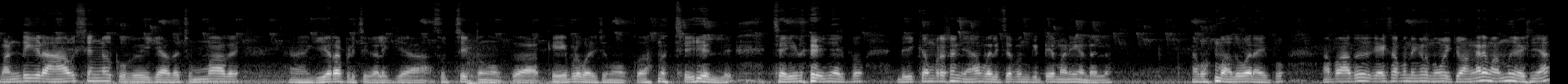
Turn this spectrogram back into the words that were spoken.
വണ്ടിയുടെ ആവശ്യങ്ങൾക്ക് ഉപയോഗിക്കാതെ ചുമ്മാതെ ഗിയറെ പിടിച്ച് കളിക്കുക സ്വിച്ച് ഇട്ട് നോക്കുക കേബിൾ വലിച്ച് നോക്കുക എന്ന് ചെയ്യൽ. ചെയ്ത് കഴിഞ്ഞാൽ ഇപ്പോൾ ഡീകംപ്രഷൻ ഞാൻ വലിച്ചപ്പം കിട്ടിയ മണി കണ്ടല്ലോ. അപ്പം അതുപോലെ ആയിപ്പോൾ അപ്പോൾ അത് കേസ് അപ്പം നിങ്ങൾ നോക്കിക്കോ. അങ്ങനെ വന്നു കഴിഞ്ഞാൽ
